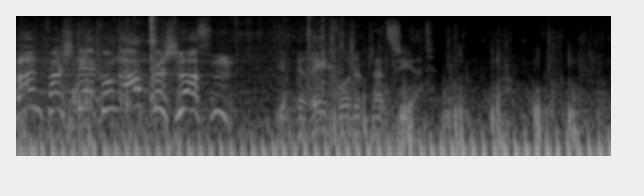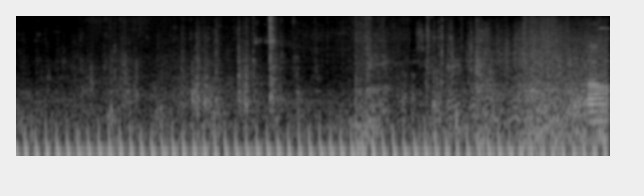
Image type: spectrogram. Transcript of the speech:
Wandverstärkung abgeschlossen! Gerät wurde platziert. Das Gerät ist Oh.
